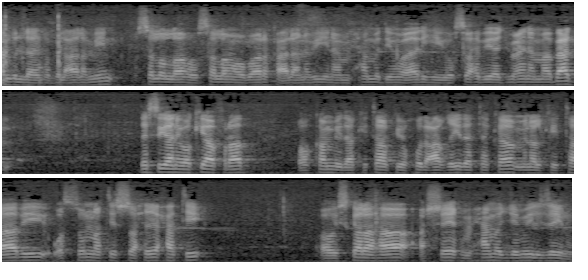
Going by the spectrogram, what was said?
alxamdu lilahi rabi اlcaalamiin wsala allahu wslama wbaaraka calaa nabiyina muxamedi waaalihi wasaxbihi ajmaciin amaa bacdu darsigani waa kii afraad oo ka mid ah kitaabkii khud caqiidataka min alkitaabi wasunnati asaxiixati oo iska lahaa asheykh maxamed jamiil zaynu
